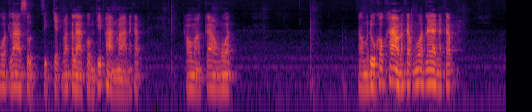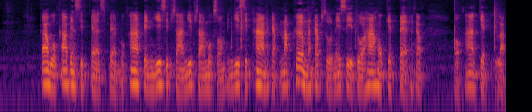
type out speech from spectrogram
งวดล่าสุด 17 มกราคมที่ผ่านมานะครับ เข้ามา9งวด เรามาดูคร่าวๆนะครับ งวดแรกนะครับ9บวก9เป็น 18 18บวก5เป็น 23 23บวก2เป็น 25 นะครับ นับเพิ่มนะครับ สูตรนี้ 4 ตัว 5 6 7 8 นะครับ ออก 5 7 หลัก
